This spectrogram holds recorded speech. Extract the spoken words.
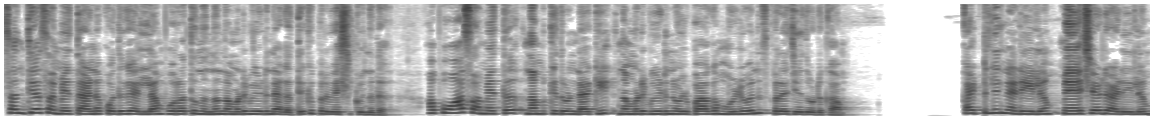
സന്ധ്യാസമയത്താണ് കൊതുകെല്ലാം പുറത്തുനിന്ന് നമ്മുടെ വീടിനകത്തേക്ക് പ്രവേശിക്കുന്നത്. അപ്പോൾ ആ സമയത്ത് നമുക്കിതുണ്ടാക്കി നമ്മുടെ വീടിന് ഉൾഭാഗം മുഴുവനും സ്പ്രേ ചെയ്ത് കൊടുക്കാം. കട്ടിലിനടിയിലും മേശയുടെ അടിയിലും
